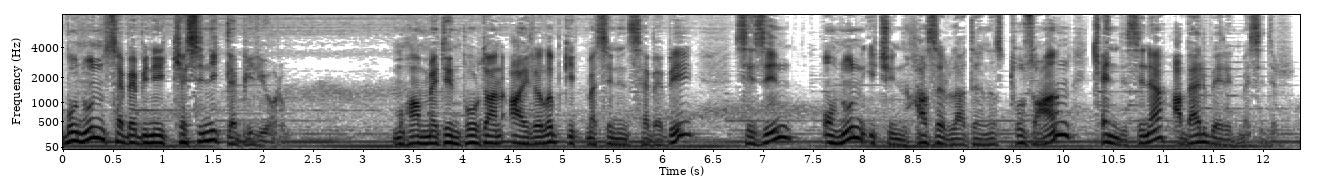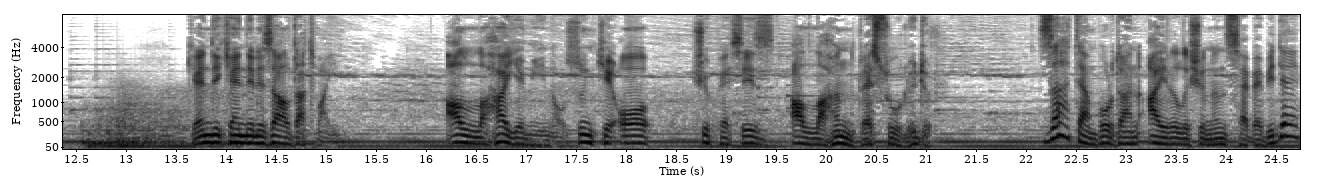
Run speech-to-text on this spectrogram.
bunun sebebini kesinlikle biliyorum. Muhammed'in buradan ayrılıp gitmesinin sebebi sizin onun için hazırladığınız tuzağın kendisine haber verilmesidir. Kendi kendinizi aldatmayın. Allah'a yemin olsun ki o şüphesiz Allah'ın Resulüdür. Zaten buradan ayrılışının sebebi de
